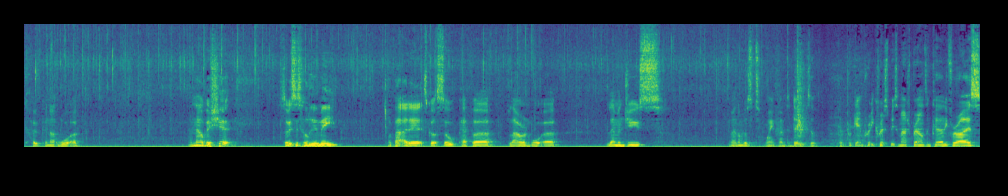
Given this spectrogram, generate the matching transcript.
coconut water. And now this shit. So this is halloumi. I battered it. It's got salt, pepper, flour and water, lemon juice. And I'm just waiting for them to do because they're getting pretty crispy. Some hash browns and curly fries.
